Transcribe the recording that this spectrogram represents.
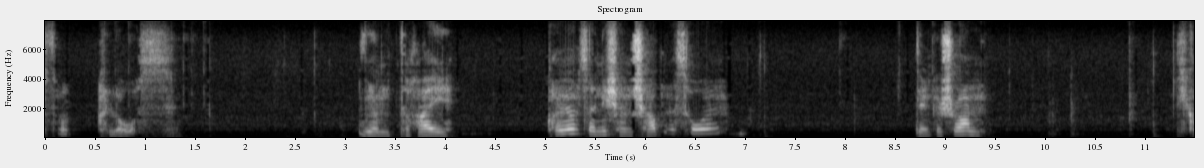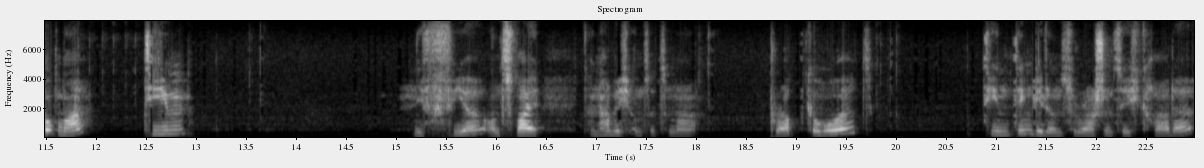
Das war close. Wir haben drei. Können wir uns da nicht schon Sharpness holen? Denke schon. Ich guck mal. Team. Ne, vier und zwei. Dann habe ich uns jetzt mal Prod geholt. Team Ding geht uns rushen sich gerade.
